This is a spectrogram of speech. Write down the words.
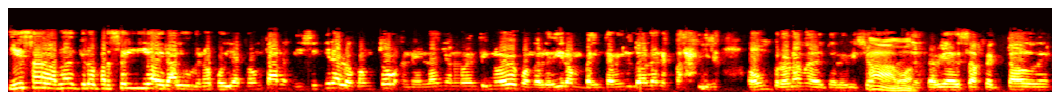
y esa verdad que lo perseguía era algo que no podía contar, ni siquiera lo contó en el año 99 cuando le dieron 20 mil dólares para ir a un programa de televisión, Ah, bueno. se había desafectado de-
